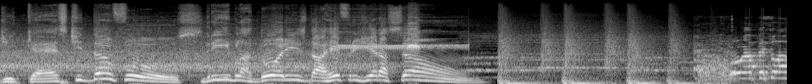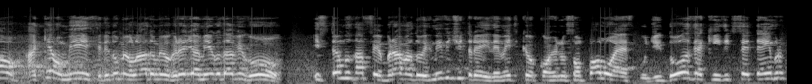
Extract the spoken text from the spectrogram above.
Podcast Danfos, dribladores da refrigeração. Olá pessoal, aqui é o Mister e do meu lado o meu grande amigo Davi Gol. Estamos na Febrava 2023, evento que ocorre no São Paulo Expo, de 12 a 15 de setembro,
